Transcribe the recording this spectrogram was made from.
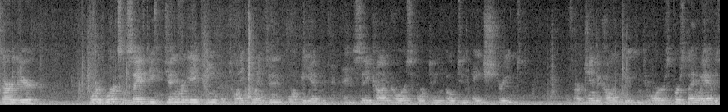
started here. Board of Works and Safety, January the eighteenth of twenty twenty-two, four P M. City Concourse, fourteen oh two H Street. With Our agenda calling meeting to orders. First thing we have is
